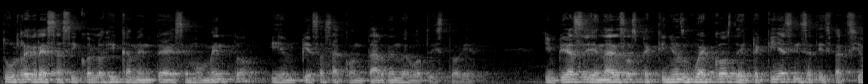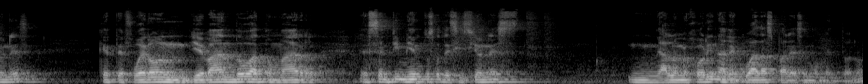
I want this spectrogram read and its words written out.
tú regresas psicológicamente a ese momento y empiezas a contar de nuevo tu historia. Y empiezas a llenar esos pequeños huecos de pequeñas insatisfacciones que te fueron llevando a tomar sentimientos o decisiones mm, a lo mejor inadecuadas para ese momento, ¿no?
